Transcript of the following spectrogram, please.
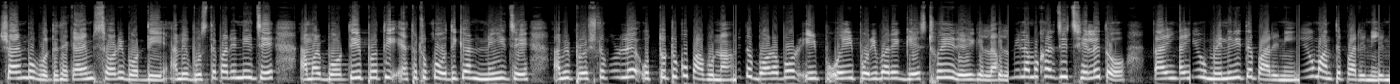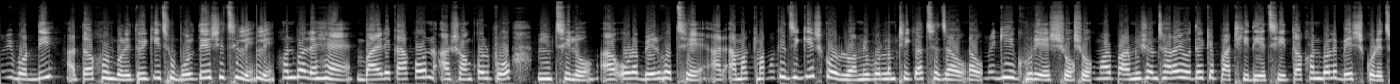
স্বয়ম্ভু বলতে থাকে আই এম সরি বর্দি। আমি বুঝতে পারিনি যে আমার বর্দির প্রতি এতটুকু অধিকার নেই যে আমি প্রশ্ন করলে উত্তরটুকু পাবো না। আমি তো বরাবর এই এই পরিবারে গেস্ট হয়ে রয়ে গেলাম। মিলা মুখার্জির ছেলে তো, তাই কেউ মেনে নিতে পারেনি। কেউ মানতে পারেনি। সরি বর্দি। আর তখন বলে, তুই কিছু বলতে এসেছিলি? তখন বলে হ্যাঁ বাইরে কাকন আর সংকল্প ছিল। আর ওরা বের হচ্ছে। আর আমাকে আমাকে জিজ্ঞেস করল। আমি বললাম, ঠিক আছে, যাও। যাও, তোমরা গিয়ে ঘুরে এসো। তোমার পারমিশন ছাড়াই ওদেরকে পাঠিয়ে দিয়েছি। তখন বলে বেশ করেছ।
